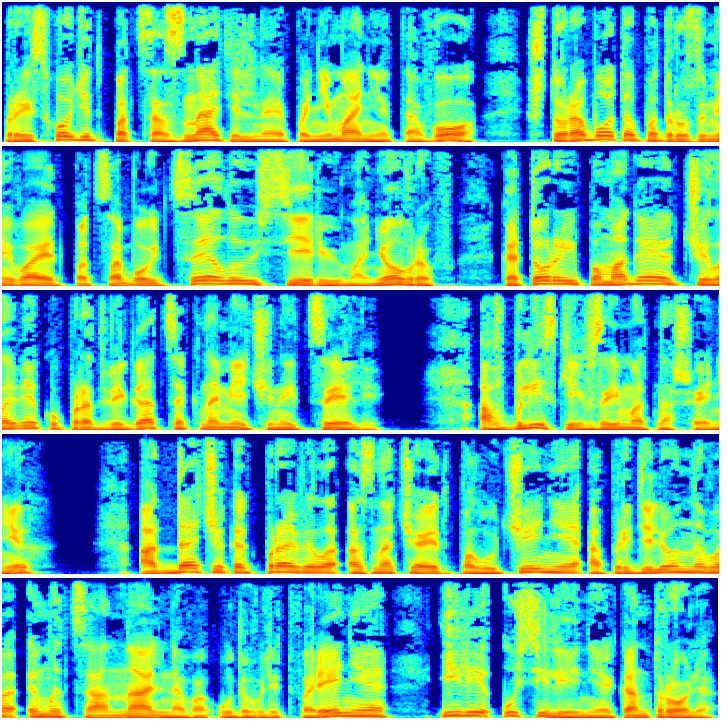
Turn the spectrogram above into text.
Происходит подсознательное понимание того, что работа подразумевает под собой целую серию маневров, которые помогают человеку продвигаться к намеченной цели. А в близких взаимоотношениях Отдача, как правило, означает получение определенного эмоционального удовлетворения или усиление контроля.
